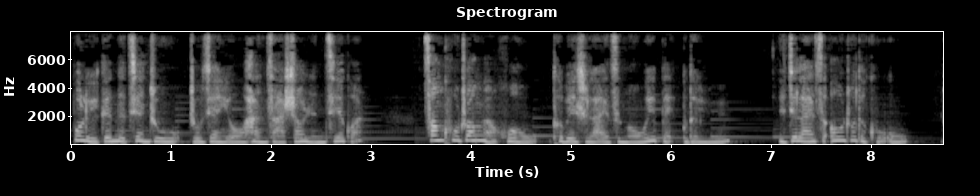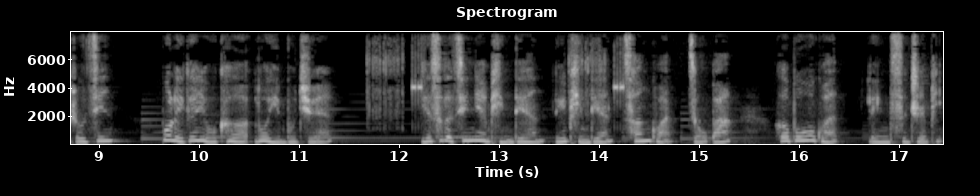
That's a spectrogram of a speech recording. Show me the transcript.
布吕根的建筑物逐渐由汉萨商人接管，仓库装满货物，特别是来自挪威北部的鱼，以及来自欧洲的谷物。如今，布吕根游客络绎不绝。一侧的纪念品店、礼品店、餐馆、酒吧和博物馆鳞次栉比。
